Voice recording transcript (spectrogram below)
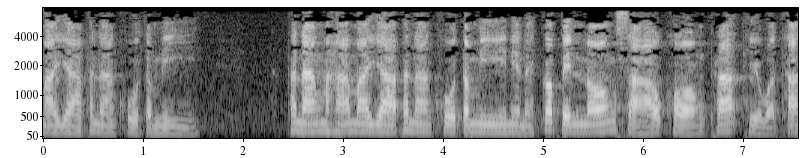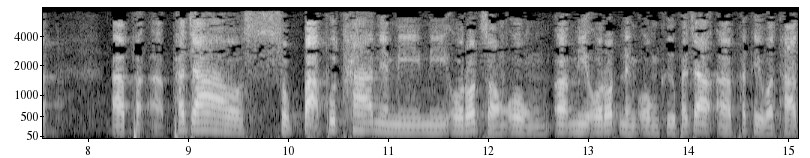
มายาพระนางโคตมี พระนางมหามายาพระนางโคตมีเนี่ยนะก็เป็นน้องสาวของพระเทวทัตพระเจ้าสุปปพุทธะเนี่ยมีมีโอรสสององค์มีโอรสหนึ่งองค์ คือพระเจ้าพระเทวทัต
